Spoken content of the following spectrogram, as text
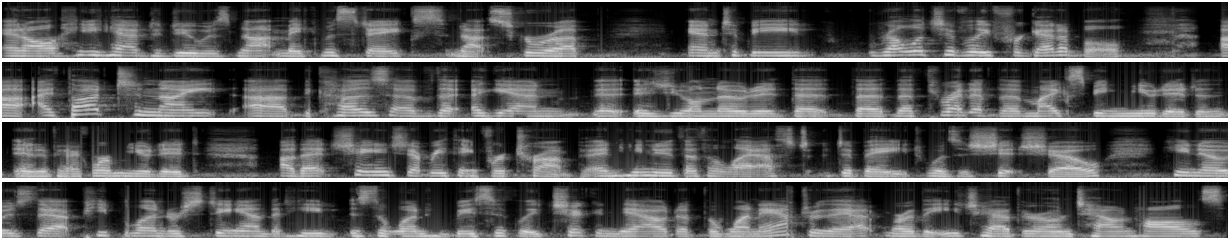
and all he had to do was not make mistakes, not screw up, and to be relatively forgettable. Uh, I thought tonight, uh, because of the again, as you all noted, the the, the threat of the mics being muted, and, and in fact we're muted, uh, that changed everything for Trump. And he knew that the last debate was a shit show. He knows that people understand that he is the one who basically chickened out of the one after that, where they each had their own town halls.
